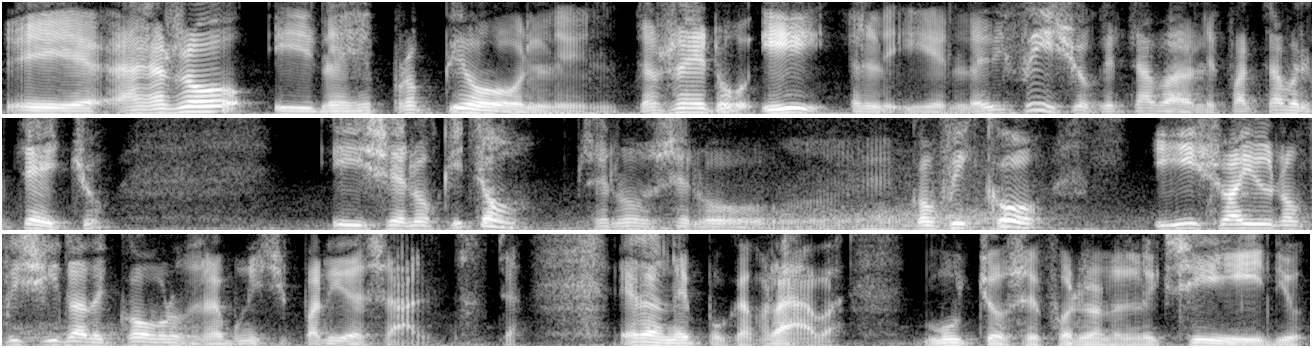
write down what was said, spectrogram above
eh, agarró y les expropió el, terreno y el, y el, edificio que estaba, le faltaba el techo, y se lo quitó, se lo, se lo eh, confiscó y hizo ahí una oficina de cobros de la municipalidad de Salta. eran épocas bravas, muchos se fueron al exilio,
